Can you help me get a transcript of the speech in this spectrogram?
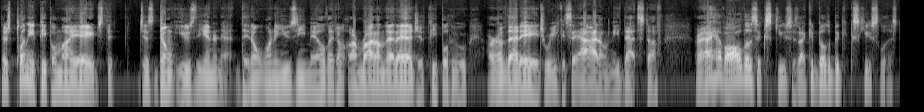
There's plenty of people my age that just don't use the internet. They don't want to use email. They don't. I'm right on that edge of people who are of that age where you could say, ah, I don't need that stuff. Right? I have all those excuses. I could build a big excuse list.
